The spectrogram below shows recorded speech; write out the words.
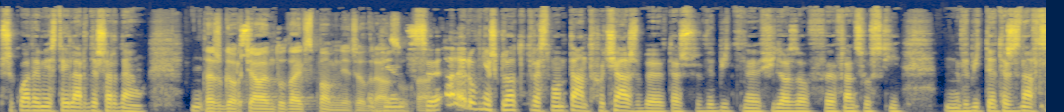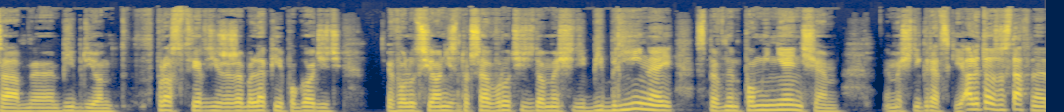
przykładem jest Taylor de Chardin. Też go chciałem tutaj wspomnieć od razu. Więc, tak. Ale również Claude Tresmontant, chociażby też wybitny filozof francuski, wybitny też znawca e, Biblii. On wprost twierdzi, że żeby lepiej pogodzić ewolucjonizm, to trzeba wrócić do myśli biblijnej z pewnym pominięciem myśli greckiej. Ale to zostawmy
